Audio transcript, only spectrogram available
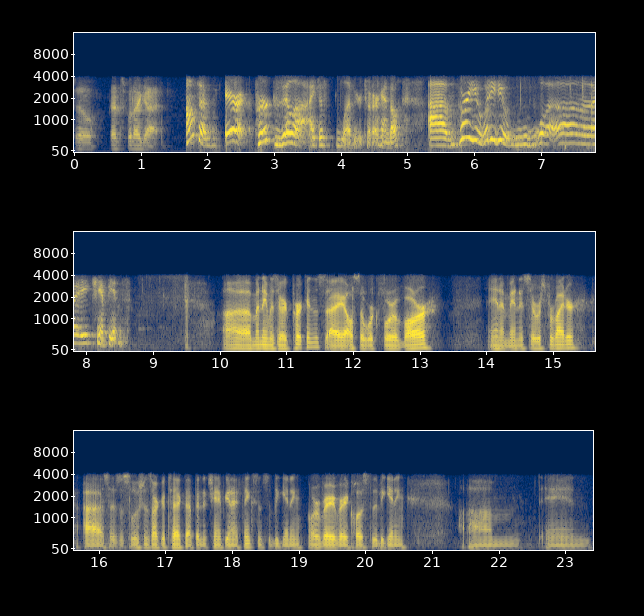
So that's what I got. Awesome. Eric, Perkzilla. I just love your Twitter handle. Um, who are you? What do you do? Why champions? Uh, my name is Eric Perkins. I also work for a VAR and a managed service provider. Uh, so as a solutions architect, I've been a champion, I think, since the beginning, or very, very close to the beginning. Um, and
